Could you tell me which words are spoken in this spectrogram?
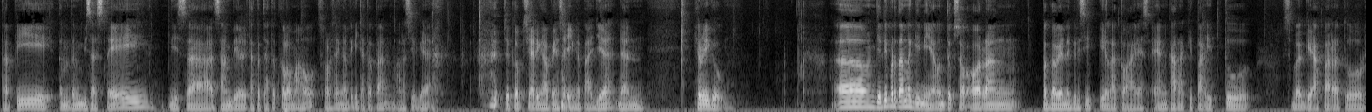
tapi teman-teman bisa stay bisa sambil catat-catat kalau mau. Soalnya saya nggak bikin catatan malas juga. Cukup sharing apa yang saya ingat aja. Dan here we go Uh, jadi pertama gini ya, untuk seorang pegawai negeri sipil atau ASN karena kita itu sebagai aparatur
